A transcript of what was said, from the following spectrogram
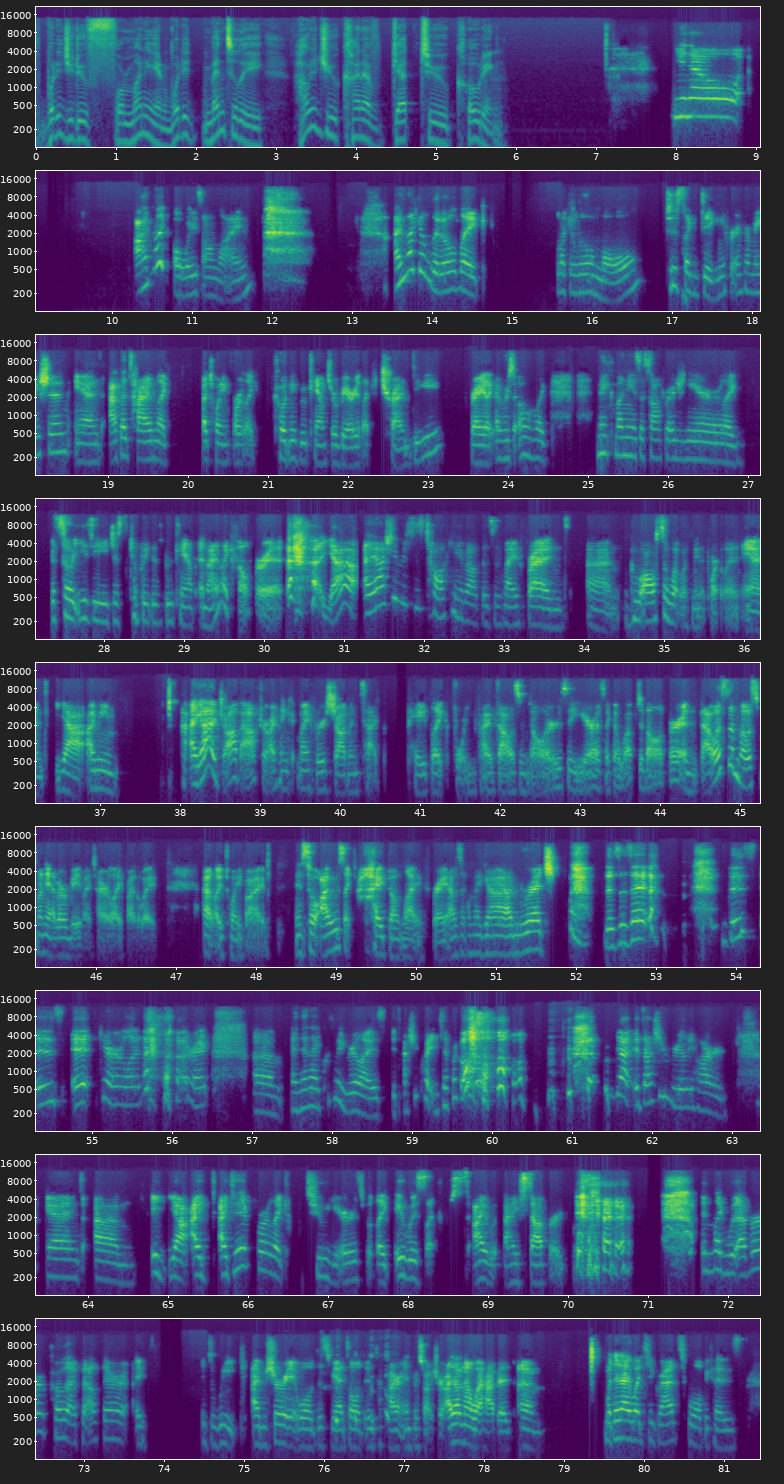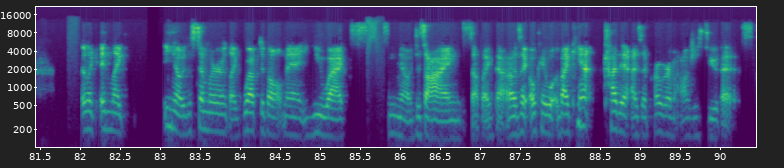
what did you do for money? And what did mentally how did you kind of get to coding? You know, I'm like always online. I'm like a little like like a little mole, just like digging for information. And at the time, like at 24, like coding boot camps were very like trendy, right? Like everyone's oh like make money as a software engineer, like it's so easy, just complete this boot camp. And I like fell for it. yeah. I actually was just talking about this with my friend um, who also went with me to Portland. And yeah, I mean, I got a job after. I think my first job in tech paid like $45,000 a year as like a web developer. And that was the most money I've ever made my entire life, by the way, at like 25. And so I was like hyped on life, right? I was like, oh my God, I'm rich. this is it. this is it, Carolyn, right? Um, and then I quickly realized it's actually quite difficult. yeah, it's actually really hard. And um, it, yeah, I, I did it for like two years, but like it was like I I suffered. and like whatever code I put out there, I it's weak. I'm sure it will dismantle the entire infrastructure. I don't know what happened. Um, but then I went to grad school because, like, in like, you know, the similar like web development, UX, you know, design stuff like that. I was like, okay, well, if I can't cut it as a program, I'll just do this.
